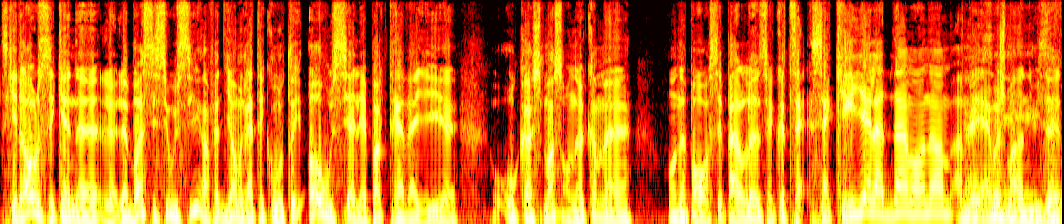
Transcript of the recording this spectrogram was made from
Ce qui est drôle, c'est que le, le boss ici aussi, en fait, Guillaume Raté-Côté, a aussi à l'époque travaillé euh, au Cosmos. On a comme un- On a passé par là. C'est- Écoute, ça, ça criait là-dedans, mon homme. Ah, mais moi, je m'ennuie de,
